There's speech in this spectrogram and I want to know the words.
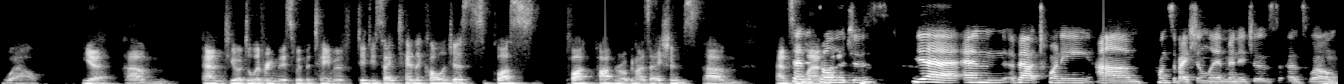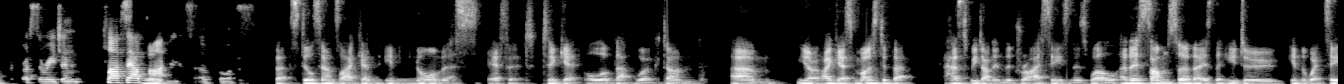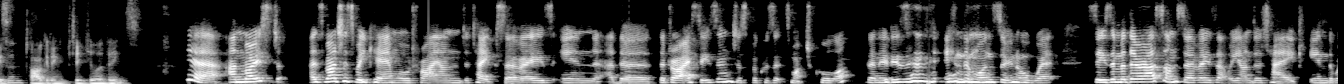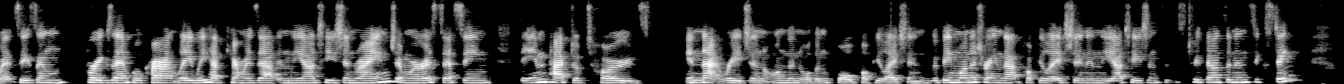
Wow. Yeah. Um, and you're delivering this with a team of, did you say 10 ecologists plus partner organizations um, and 10 ecologists. Yeah, and about 20 um, conservation land managers as well mm. across the region, plus our partners, of course that still sounds like an enormous effort to get all of that work done. Um, you know, I guess most of that has to be done in the dry season as well. Are there some surveys that you do in the wet season targeting particular things? Yeah, and most as much as we can, we'll try and undertake surveys in the, the dry season just because it's much cooler than it is in, in the monsoon or wet season. But there are some surveys that we undertake in the wet season. For example, currently we have cameras out in the Artesian Range and we're assessing the impact of toads in that region on the northern quoll population. We've been monitoring that population in the Artesian since 2016.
